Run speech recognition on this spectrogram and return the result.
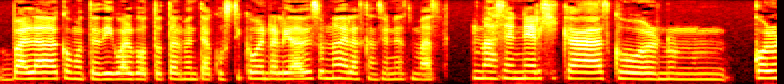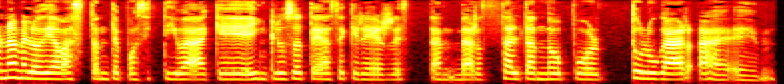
balada, como te digo, algo totalmente acústico, en realidad es una de las canciones más más enérgicas con con una melodía bastante positiva que incluso te hace querer andar saltando por tu lugar ah, em,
